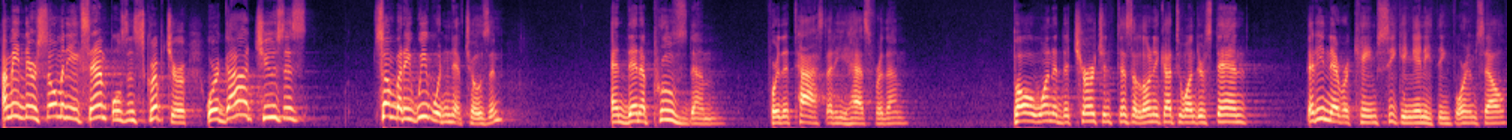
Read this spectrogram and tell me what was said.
I mean, there are so many examples in Scripture where God chooses somebody we wouldn't have chosen and then approves them for the task that he has for them. Paul wanted the church in Thessalonica to understand that he never came seeking anything for himself,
